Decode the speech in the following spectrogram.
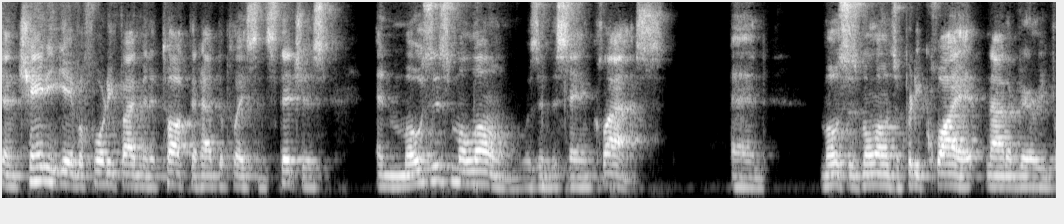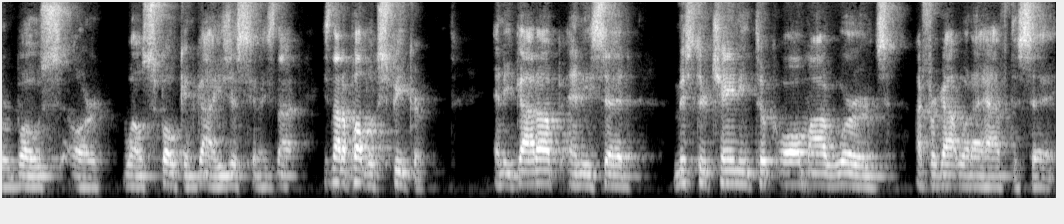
and Cheney gave a 45 minute talk that had the place in stitches and Moses Malone was in the same class. And Moses Malone's a pretty quiet, not a very verbose or well-spoken guy. He's just, he's not, he's not a public speaker. And he got up and he said, Mr. Cheney took all my words. I forgot what I have to say.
